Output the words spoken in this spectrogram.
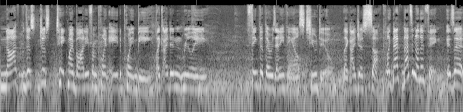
not just just take my body from point A to point B. Like I didn't really think that there was anything else to do. Like I just suck. Like that. That's another thing. Is that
